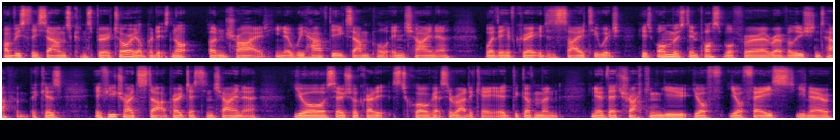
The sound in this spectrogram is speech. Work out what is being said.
obviously sounds conspiratorial, but it's not untried. You know, we have the example in China where they have created a society which is almost impossible for a revolution to happen because if you try to start a protest in China, your social credit score gets eradicated. The government, you know, they're tracking you, your your face. You know,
